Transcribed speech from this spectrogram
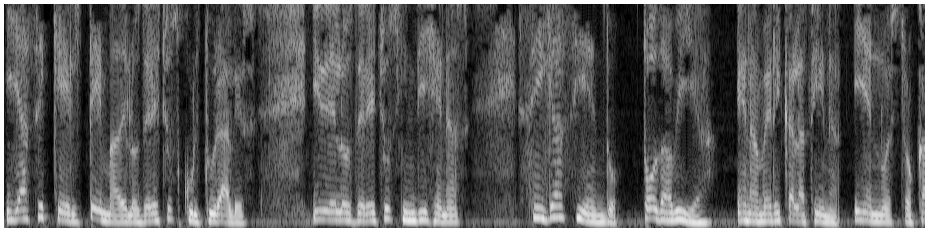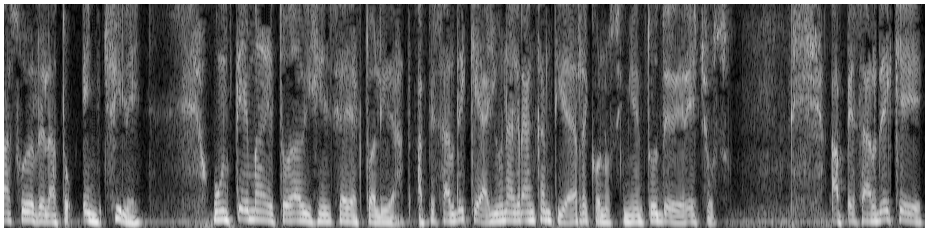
y hace que el tema de los derechos culturales y de los derechos indígenas siga siendo todavía en América Latina y en nuestro caso de relato en Chile un tema de toda vigencia y actualidad, a pesar de que hay una gran cantidad de reconocimientos de derechos a pesar de que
